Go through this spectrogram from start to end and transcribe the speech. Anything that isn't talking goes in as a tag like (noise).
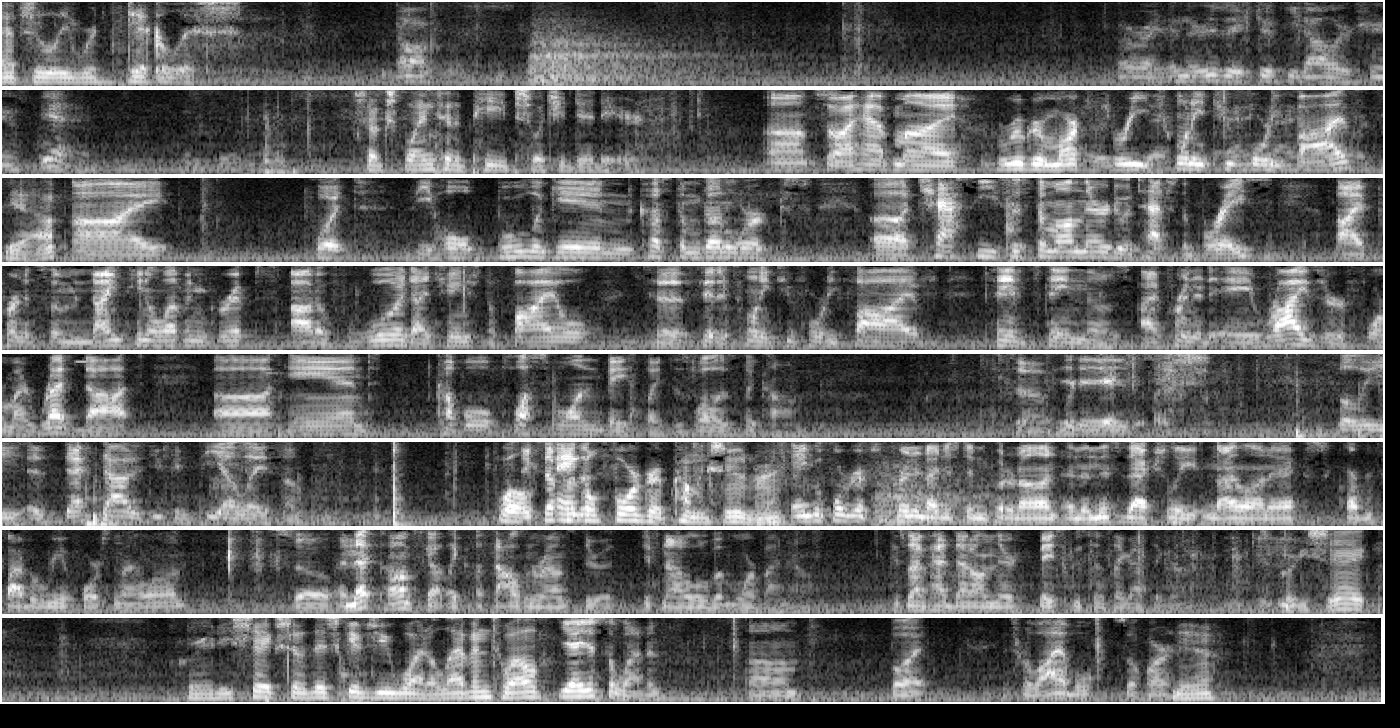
Absolutely ridiculous. Dogless. All right, and there is a fifty dollar transfer. Yeah. So explain to the peeps what you did here. Um, so I have my Ruger Mark III 2245. Yeah. I put the whole Booligan Custom Gunworks uh, chassis system on there to attach the brace. I printed some 1911 grips out of wood. I changed the file to fit a 2245, sanded stain those. I printed a riser for my red dot uh, and a couple plus one base plates as well as the comp. So it is Ridiculous. fully as decked out as you can PLA something. Well, Except angle the- foregrip coming soon, right? Angle foregrips printed, I just didn't put it on. And then this is actually Nylon X, carbon fiber reinforced nylon. So, and that comp's got like a thousand rounds through it, if not a little bit more by now. Because I've had that on there basically since I got the gun. It's pretty sick. Pretty sick. So this gives you what, 11, 12? Yeah, just 11. Um, but it's reliable so far, Yeah.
